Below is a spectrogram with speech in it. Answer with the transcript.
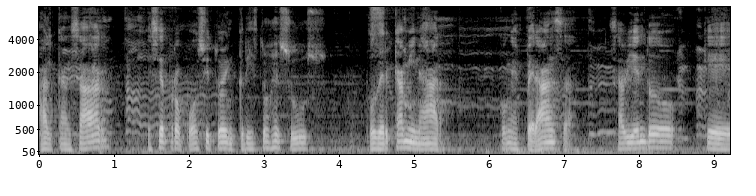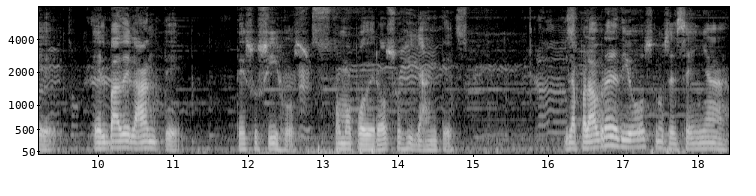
alcanzar ese propósito en Cristo Jesús, poder caminar con esperanza, sabiendo que Él va delante de sus hijos como poderoso gigante. Y la palabra de Dios nos enseña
